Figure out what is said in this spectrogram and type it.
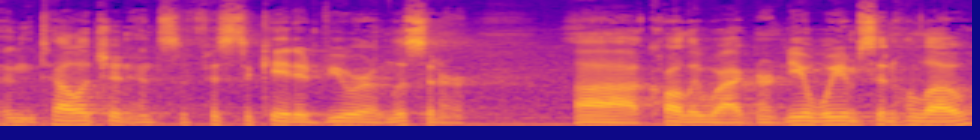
intelligent, and sophisticated viewer and listener. Uh, Carly Wagner. Neil Williamson, hello.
